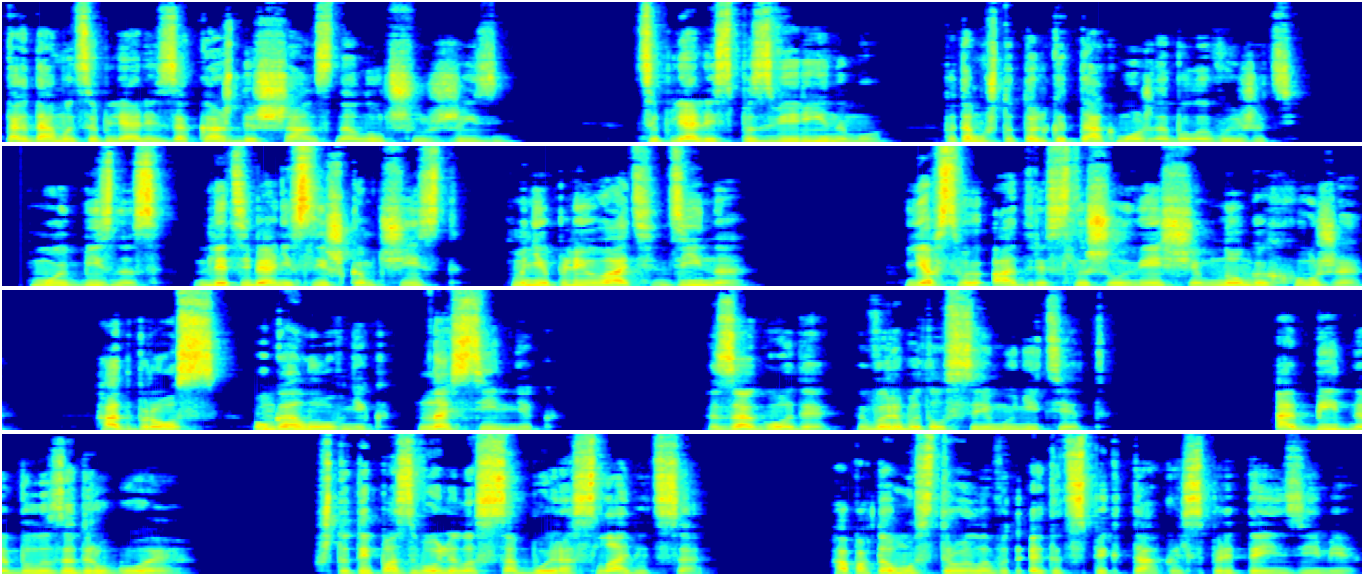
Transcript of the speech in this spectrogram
Тогда мы цеплялись за каждый шанс на лучшую жизнь. Цеплялись по-звериному, потому что только так можно было выжить. Мой бизнес для тебя не слишком чист? Мне плевать, Дина. Я в свой адрес слышал вещи много хуже. Отброс, уголовник, насильник. За годы выработался иммунитет. Обидно было за другое, что ты позволила с собой расслабиться, а потом устроила вот этот спектакль с претензиями.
